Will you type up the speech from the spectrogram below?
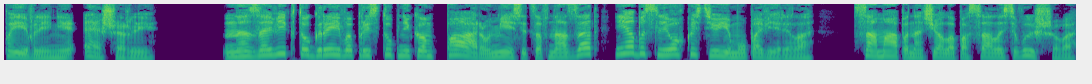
появления Эшерли. Назови кто Грейва преступником пару месяцев назад, я бы с легкостью ему поверила. Сама поначалу опасалась высшего,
